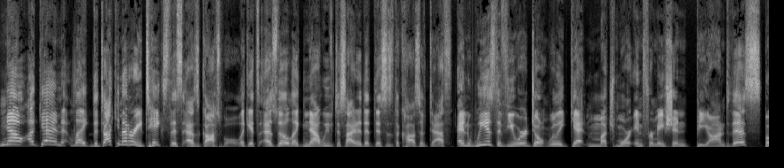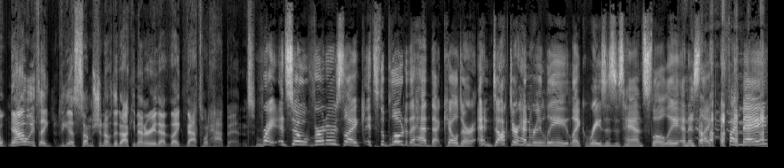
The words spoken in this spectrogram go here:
Now, again, like the documentary takes this as gospel. Like it's as though like now we've decided that this is the cause of death, and we as the viewer don't really get much more information beyond this. But now it's like the assumption of the documentary that like that's what happened. Right. And so Werner's like, it's the blow to the head that killed her. And Dr. Henry Lee like raises his hand slowly and is like, if I may,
